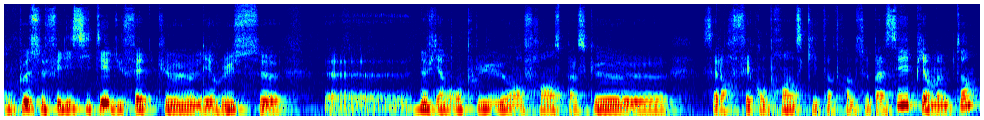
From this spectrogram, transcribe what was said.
on peut se féliciter du fait que les Russes euh, ne viendront plus en France parce que euh, ça leur fait comprendre ce qui est en train de se passer. Et puis en même temps,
